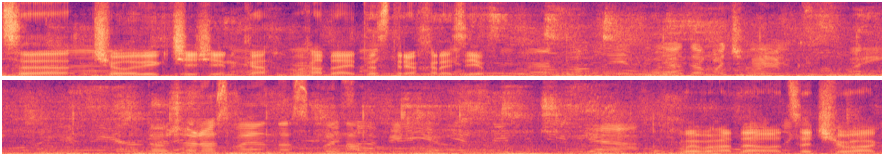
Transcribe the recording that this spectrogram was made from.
Це чоловік чи жінка? Вгадайте з трьох разів. Я думаю, чоловік. Дуже розвинена спина. Ви вгадали, це чувак.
